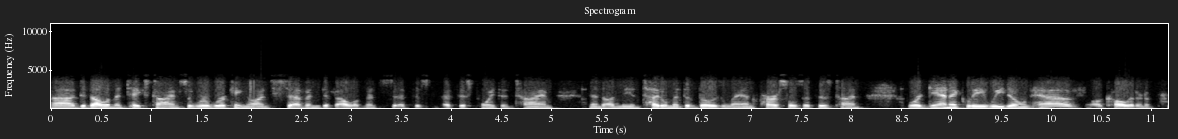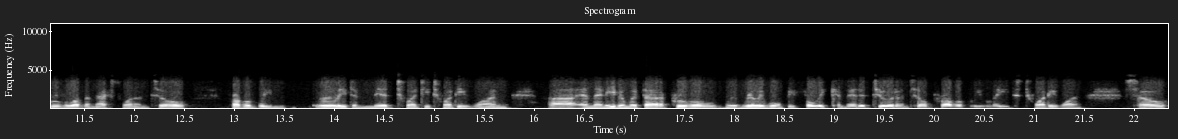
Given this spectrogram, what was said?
Uh, development takes time, so we're working on seven developments at this at this point in time, and on the entitlement of those land parcels at this time. Organically, we don't have, I'll call it an approval of the next one until probably early to mid 2021. Uh, and then even with that approval, we really won't be fully committed to it until probably late 21. So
